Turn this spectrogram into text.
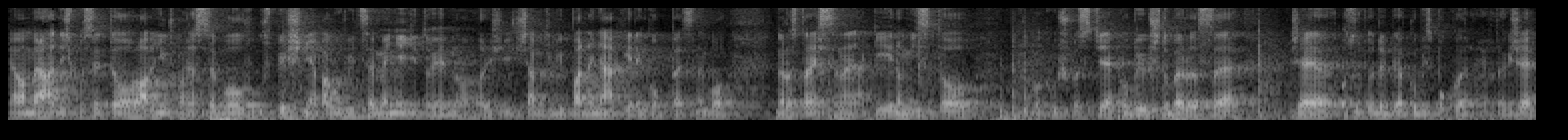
Já mám rád, když prostě toho hlavní už máš za sebou úspěšně a pak už víceméně ti to jedno, když, když tam ti vypadne nějaký jeden kopec nebo nedostaneš se na nějaké jedno místo, pak už prostě jakoby, už to beru zase, že osud odejdu jakoby spokojený, jo. Takže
